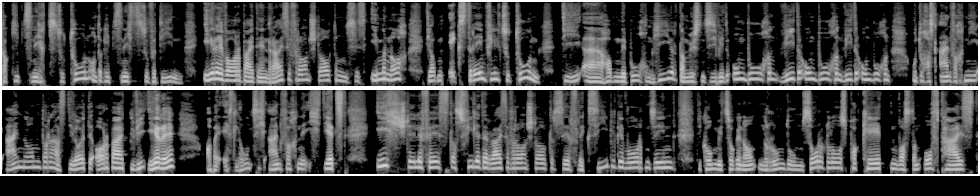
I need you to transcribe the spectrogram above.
da gibt's nichts zu tun und da gibt's nichts zu verdienen. Irre war bei den Reiseveranstaltern und es ist immer noch, die haben extrem viel zu tun. Die äh, haben eine Buchung hier, da müssen sie wieder umbuchen, wieder umbuchen, wieder umbuchen und du hast einfach nie Einnahmen daraus. Die Leute arbeiten wie irre, aber es lohnt sich einfach nicht. Jetzt, ich stelle fest, dass viele der Reiseveranstalter sehr flexibel geworden sind. Die kommen mit sogenannten rundum sorglos Paketen, was dann oft heißt,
